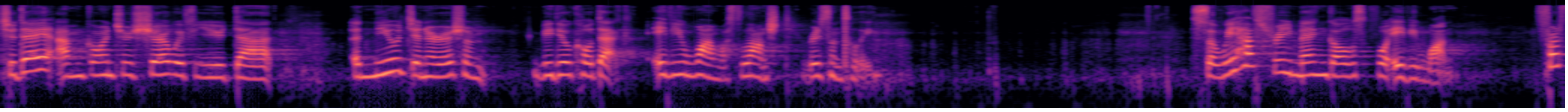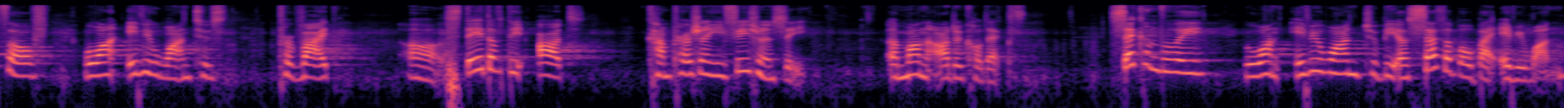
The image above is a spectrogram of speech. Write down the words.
Today, I'm going to share with you that a new generation video codec, AV1, was launched recently. So we have three main goals for AV1. First off, we want AV1 to provide uh, state-of-the-art compression efficiency among other codecs. Secondly, we want AV1 to be accessible by everyone.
